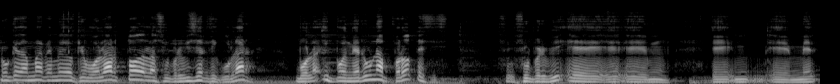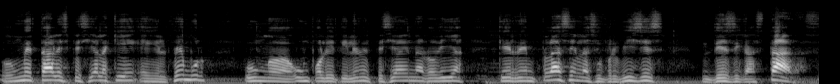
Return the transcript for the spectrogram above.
no queda más remedio que volar toda la superficie articular volar y poner una prótesis. Eh, eh, eh, un metal especial aquí en, el fémur, un, uh, un, polietileno especial en la rodilla que reemplacen las superficies desgastadas.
